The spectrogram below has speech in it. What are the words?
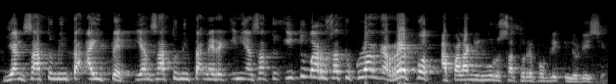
yang satu minta iPad, yang satu minta merek ini, yang satu itu baru satu keluarga repot, apalagi ngurus satu Republik Indonesia.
